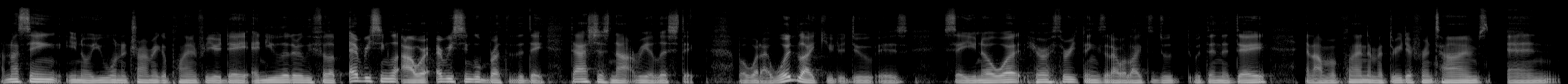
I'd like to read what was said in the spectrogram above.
I'm not saying, you know, you want to try and make a plan for your day and you literally fill up every single hour, every single breath of the day. That's just not realistic. But what I would like you to do is say, you know what, here are three things that I would like to do within the day and I'm gonna plan them at three different times. And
